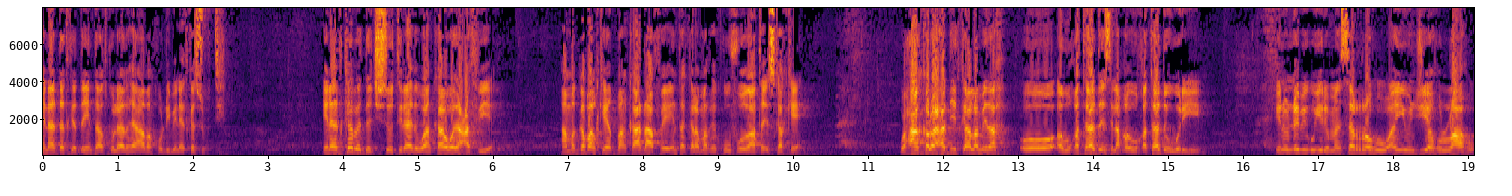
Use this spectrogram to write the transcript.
inaad dadka daynta aad ku leedahay aadan ku dhibin eed ka sugti. Inaad kaba dejiso tidhaahda waan kaa wada cafiye ama gabalkeed baan kaa dhaafay inta kale markay kuu fududaatay iska keen waxaa kaloo xadiidkaa la mid ah oo abuqataada abu qataada uu wariyey. Inuu nebigu yidhi man sarahu an yunjiyahu llaahu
